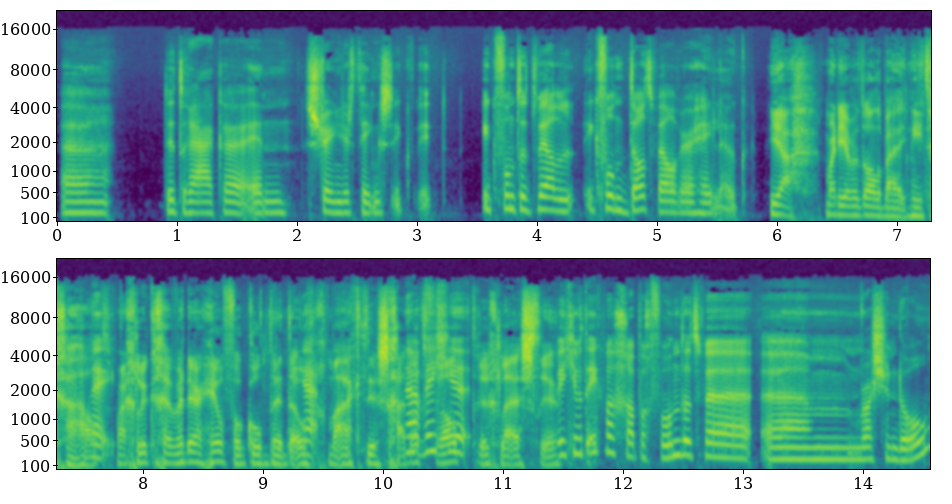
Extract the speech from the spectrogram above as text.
eh, de draken en Stranger Things. Ik, ik, ik vond het wel, ik vond dat wel weer heel leuk. ja, maar die hebben het allebei niet gehaald. Nee. Maar gelukkig hebben we er heel veel content over Ja. gemaakt. Dus ga Nou, dat vooral je- terugluisteren. Weet je wat ik wel grappig vond? Dat we ehm, Russian Doll.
